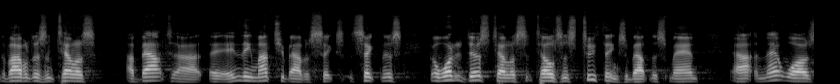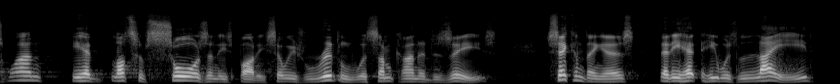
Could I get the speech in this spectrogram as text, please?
The Bible doesn't tell us about uh, anything much about a sick, sickness, but what it does tell us, it tells us two things about this man, uh, and that was one, he had lots of sores in his body, so he's riddled with some kind of disease. Second thing is that he, had, he was laid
